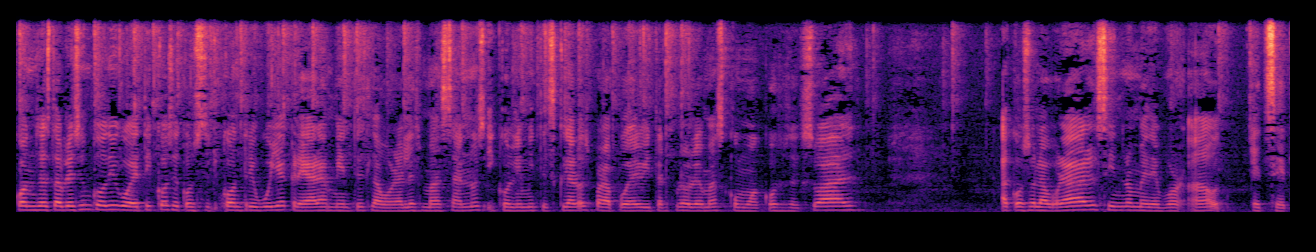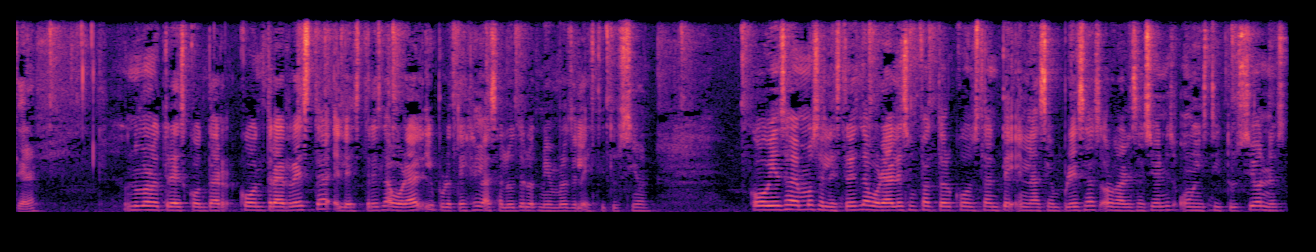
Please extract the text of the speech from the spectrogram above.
Cuando se establece un código ético se contribuye a crear ambientes laborales más sanos y con límites claros para poder evitar problemas como acoso sexual, acoso laboral, síndrome de burnout, etc. Número 3. contrarresta el estrés laboral y protege la salud de los miembros de la institución. Como bien sabemos, el estrés laboral es un factor constante en las empresas, organizaciones o instituciones,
